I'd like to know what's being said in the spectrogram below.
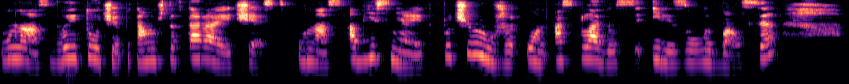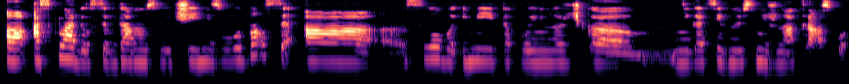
у нас двоеточие, потому что вторая часть у нас объясняет, почему же он осклабился или заулыбался. А, осклабился в данном случае не заулыбался, а слово имеет такую немножечко негативную сниженную окраску.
